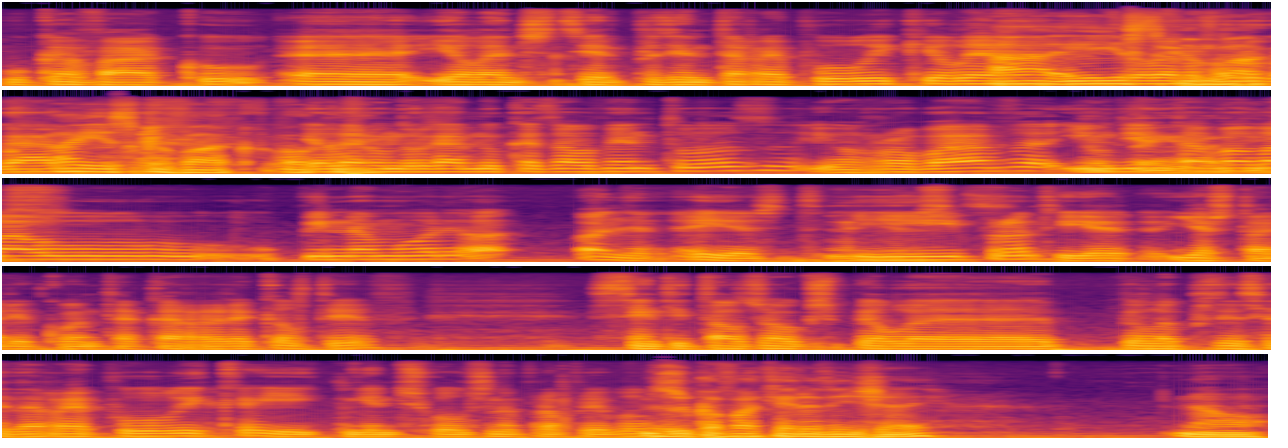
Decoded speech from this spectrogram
O Cavaco, eh, ele antes de ser Presidente da República, ele era, Ah, é esse ele era um drogado. Ah, esse Cavaco, ok. Ele era um drogado no Casal Ventoso, ele roubava e Ele um dia estava lá o, o Pino Amor e, "Oh, olha, é este. É e este. pronto, e a, e a história conta a carreira que ele teve. Cento e tal jogos pela, pela Presidência da República e 500 golos na própria bola. Mas o Cavaco era DJ? Não.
